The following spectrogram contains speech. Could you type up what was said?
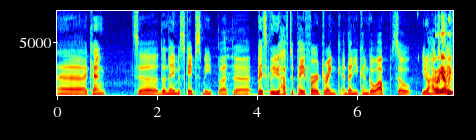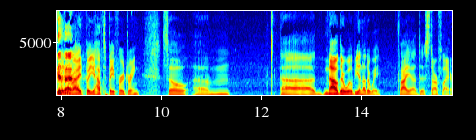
Uh, I can't. Uh, the name escapes me, but uh, basically you have to pay for a drink and then you can go up. So you don't have Oh, to yeah, pay for the that. ride, but you have to pay for a drink. So um, uh, now there will be another way via the Starflyer.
